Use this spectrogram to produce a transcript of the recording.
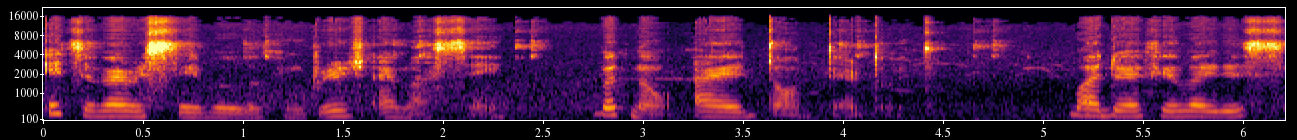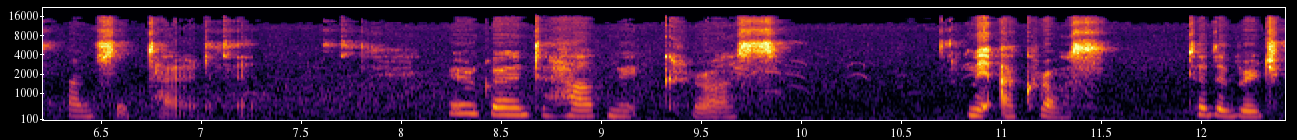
It's a very stable looking bridge, I must say. But no, I don't dare do it. Why do I feel like this? I'm so tired of it. You're going to help me cross me across to the bridge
